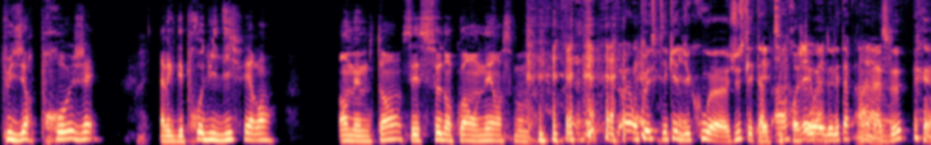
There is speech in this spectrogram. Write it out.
plusieurs projets Ouais. avec des produits différents en même temps, c'est ce dans quoi on est en ce moment. Ouais, on peut expliquer du coup euh, juste l'étape Les petits 1. projets, ouais. de l'étape Ouais, 1 bien à sûr. 2. mais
